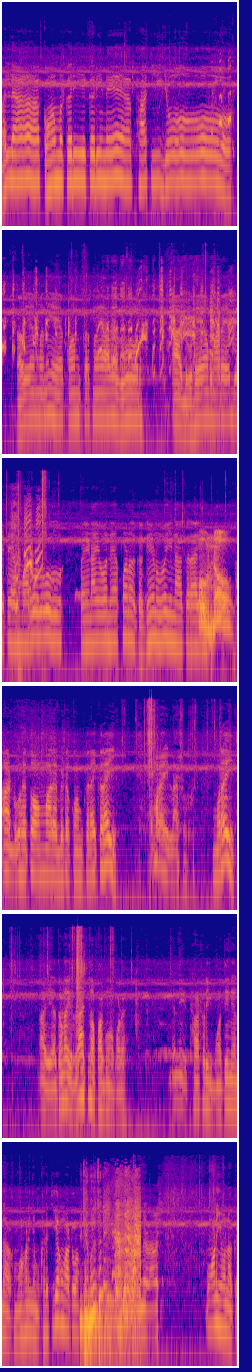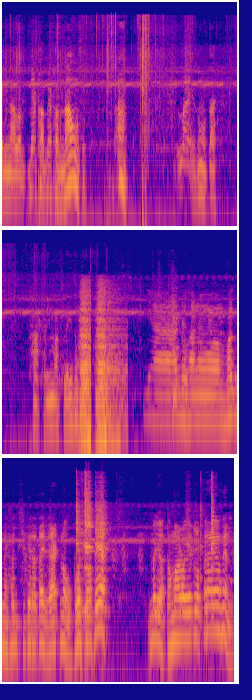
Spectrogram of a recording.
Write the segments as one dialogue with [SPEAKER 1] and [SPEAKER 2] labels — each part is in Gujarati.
[SPEAKER 1] અલ્યા કોમ કરી કરીને થાકી જો હવે મને કોમ કરતો આવે જોર આ ડોહે મારે બેટે મારું. પૈણાયો ને પણ ઘઘેણું ના કરાય. આ ડોહે તો અમારે બેટે કોમ કરાઈ કરાઈ મરાઈ લાશો. મરાઈ આ હેતણાઈ રાતનો ભાગવા પડે. એની ઠાઠડી મોતીને એના મોહણીયમ ખડતિયા વાટલો મેળાવે પોણીઓ ના કરીને આલો બેઠો બેઠો નાવું છે. લઈ જઉં તાર ઠાઠડી માં લઈ દઉં
[SPEAKER 2] ડુહાનો મગ ને હગ શિખર તારી રાતનો ઊભો છો છે? મળ્યો, ધમાડો એટલો કરાયો છે ને.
